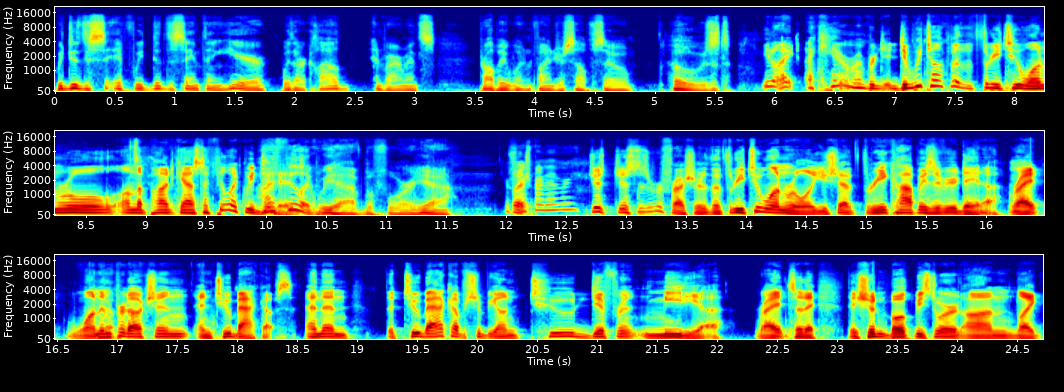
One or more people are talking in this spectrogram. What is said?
we do this if we did the same thing here with our cloud environments probably wouldn't find yourself so hosed You know, I, I can't remember. Did did we talk about the three two one rule on the podcast? I feel like we did. i feel like we have before yeah Refresh my memory. just just as a refresher, the three two one rule. You should have three copies of your data, right? One in production and two backups, and then the two backups should be on two different media, right? So they they shouldn't both be stored on like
